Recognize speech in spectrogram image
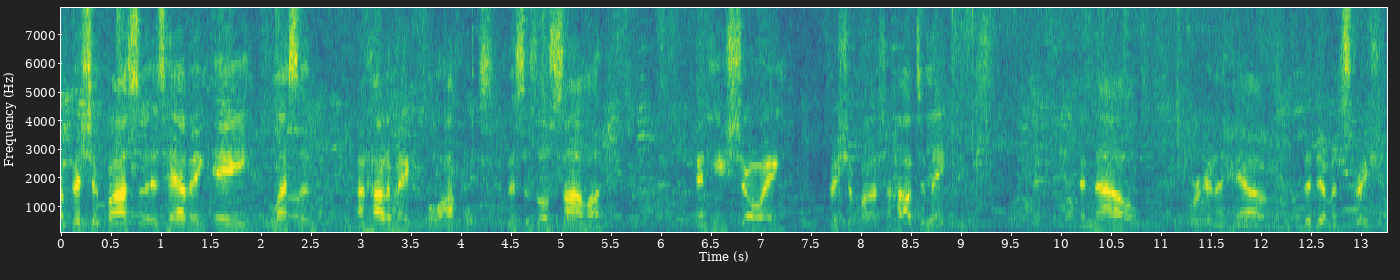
uh, Bishop Vasa is having a lesson on how to make falafels. This is Osama, and he's showing Bishop Vasa how to make these. And now we're going to have the demonstration.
